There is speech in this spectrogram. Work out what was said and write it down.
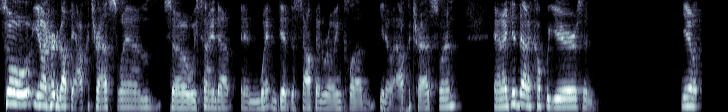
so, you know, I heard about the Alcatraz swim. So we signed up and went and did the South End Rowing Club, you know, Alcatraz swim. And I did that a couple years and you know,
